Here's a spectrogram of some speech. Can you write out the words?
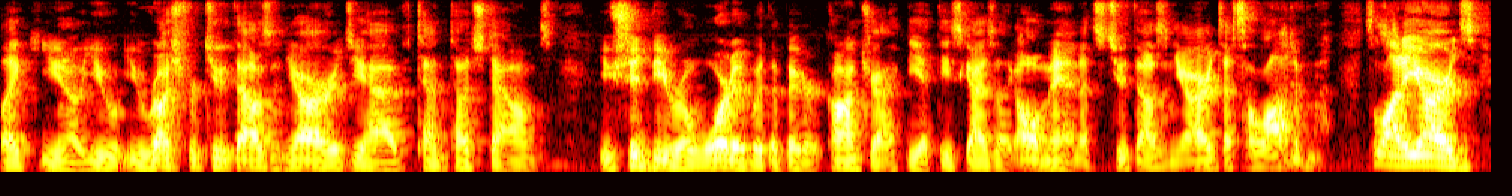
Like, you know, you you rush for two thousand yards, you have ten touchdowns. You should be rewarded with a bigger contract. Yet these guys are like, oh man, that's two thousand yards. That's a lot of it's a lot of yards.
